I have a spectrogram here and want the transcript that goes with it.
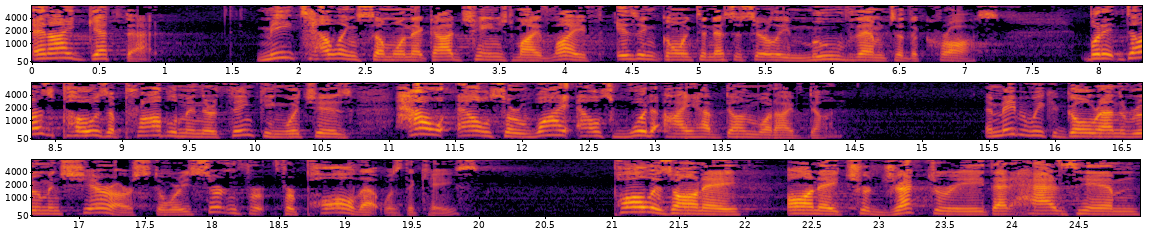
And I get that. Me telling someone that God changed my life isn't going to necessarily move them to the cross. But it does pose a problem in their thinking, which is, how else or why else would I have done what I've done? And maybe we could go around the room and share our stories. Certain for, for Paul, that was the case. Paul is on a, on a trajectory that has him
